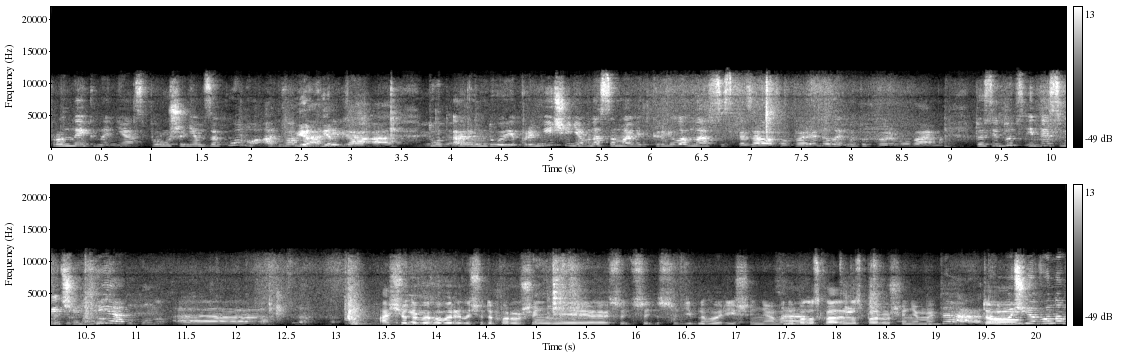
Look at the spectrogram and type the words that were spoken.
проникнення з порушенням закону, адвокат, яка тут орендує приміщення, вона сама відкрила в нас, все сказала, попередила, і ми тут перебуваємо. Тобто ідуть, іде слідча дія. е, А щодо ви говорили щодо порушень е, суд- суд- суддівного рішення, воно було складено з порушеннями. Да, То- тому що воно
